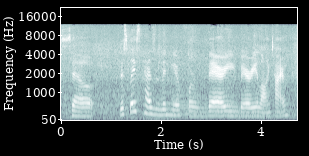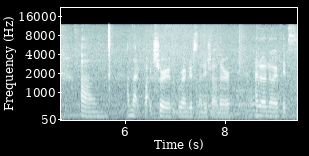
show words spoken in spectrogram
So this place has been here for a very, very long time. Um, I'm not quite sure if we understand each other. I don't know if it's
